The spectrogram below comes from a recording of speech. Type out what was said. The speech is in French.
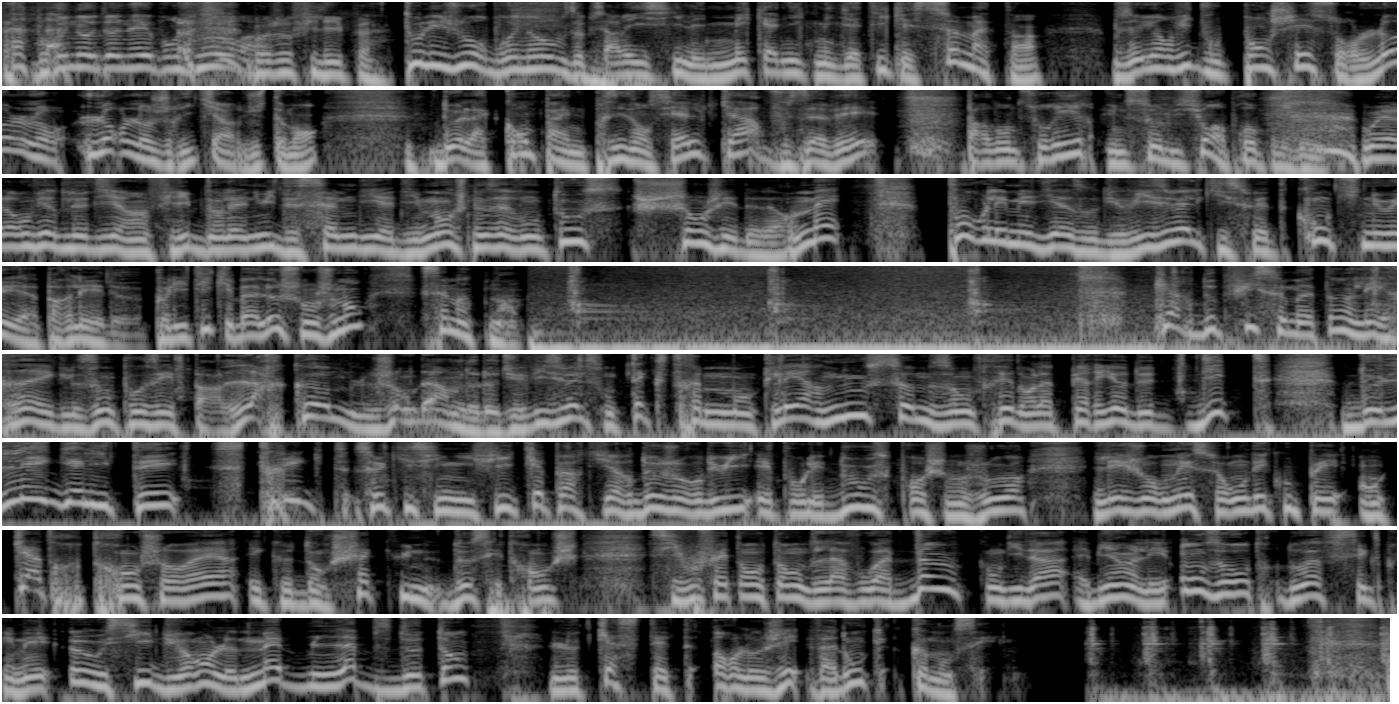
Bruno Donnet, bonjour. Bonjour Philippe. Tous les jours, Bruno, vous observez ici les mécaniques médiatiques et ce matin, vous avez envie de vous pencher sur l'hor- l'horlogerie, tiens, justement, de la campagne présidentielle, car vous avez, pardon de sourire, une solution à proposer. Oui, alors on vient de le dire, hein, Philippe, dans la nuit de samedi à dimanche, nous avons tous changé d'heure. Mais pour les médias audiovisuels qui souhaitent continuer à parler de politique, eh ben, le changement, c'est maintenant. Car depuis ce matin, les règles imposées par l'ARCOM, le gendarme de l'audiovisuel, sont extrêmement claires. Nous sommes entrés dans la période dite de l'égalité stricte, ce qui signifie qu'à partir d'aujourd'hui et pour les 12 prochains jours, les journées seront découpées en quatre tranches horaires et que dans chacune de ces tranches, si vous faites entendre la voix d'un candidat, eh bien les 11 autres doivent s'exprimer eux aussi durant le même laps de temps. Le casse-tête horloger va donc commencer.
